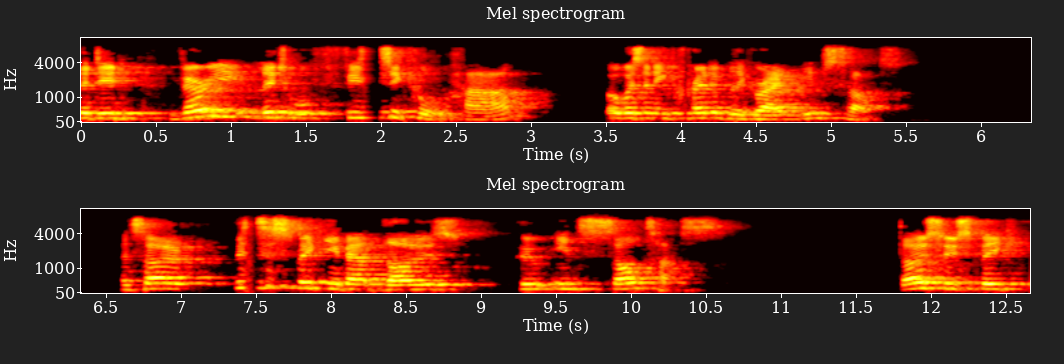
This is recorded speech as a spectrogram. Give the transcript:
that did very little physical harm, but was an incredibly great insult. And so this is speaking about those who insult us, those who speak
